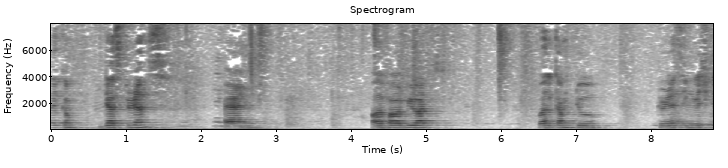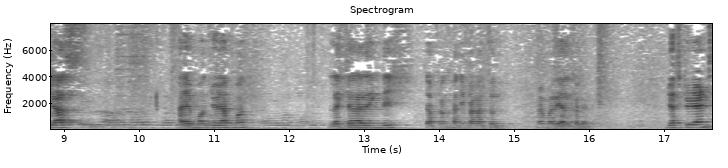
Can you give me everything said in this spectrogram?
Welcome, dear students and all of our viewers. Welcome to today's English class. I am Manjur Ahmad, lecturer in English, Chapkan Khani Memorial College. Dear students,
